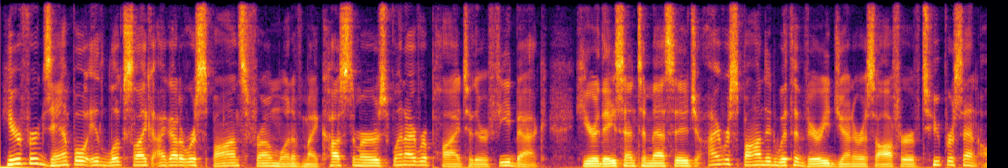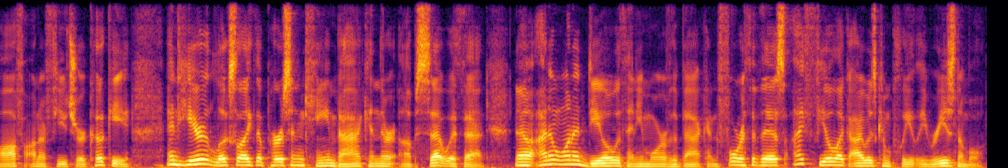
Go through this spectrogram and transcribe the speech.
Here, for example, it looks like I got a response from one of my customers when I replied to their feedback. Here they sent a message, I responded with a very generous offer of 2% off on a future cookie. And here it looks like the person came back and they're upset with that. Now, I don't want to deal with any more of the back and forth of this. I feel like I was completely reasonable.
